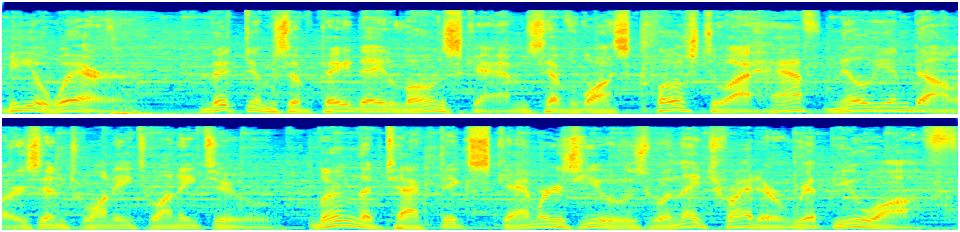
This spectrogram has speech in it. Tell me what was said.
Be aware, victims of payday loan scams have lost close to a half million dollars in 2022. Learn the tactics scammers use when they try to rip you off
